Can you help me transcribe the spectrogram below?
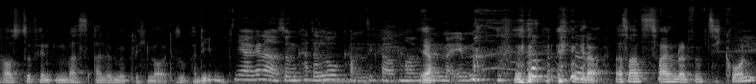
rauszufinden, was alle möglichen Leute so verdienen. Ja, genau, so einen Katalog kann man sich kaufen, mal ja. mal eben. genau, was waren es, 250 Kronen?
